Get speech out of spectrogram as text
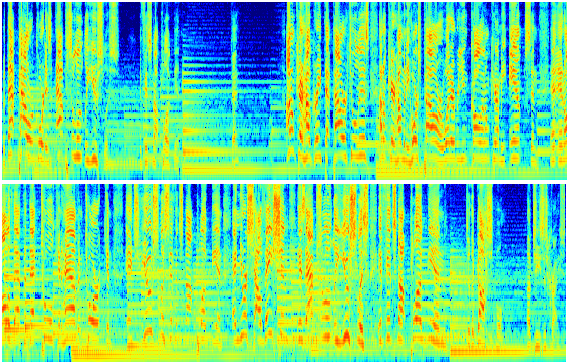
But that power cord is absolutely useless if it's not plugged in. I don't care how great that power tool is. I don't care how many horsepower or whatever you can call it. I don't care how many amps and, and, and all of that that that tool can have and torque. And it's useless if it's not plugged in. And your salvation is absolutely useless if it's not plugged in to the gospel of Jesus Christ.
